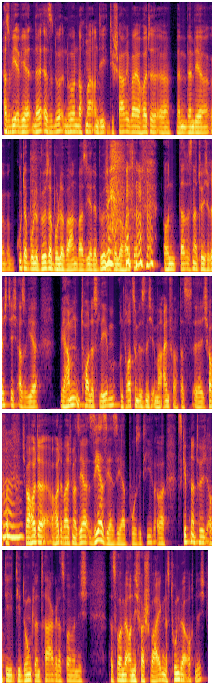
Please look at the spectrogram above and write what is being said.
Also wir, wir, ne, also nur, nur nochmal, und die, die Shari war ja heute, äh, wenn, wenn wir äh, guter Bulle, böser Bulle waren, war sie ja der böse Bulle heute. und das ist natürlich richtig. Also wir, wir haben ein tolles Leben und trotzdem ist es nicht immer einfach. Das, äh, ich hoffe, mhm. ich war heute, heute war ich mal sehr, sehr, sehr, sehr positiv, aber es gibt natürlich auch die, die dunklen Tage, das wollen wir nicht, das wollen wir auch nicht verschweigen, das tun wir auch nicht.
